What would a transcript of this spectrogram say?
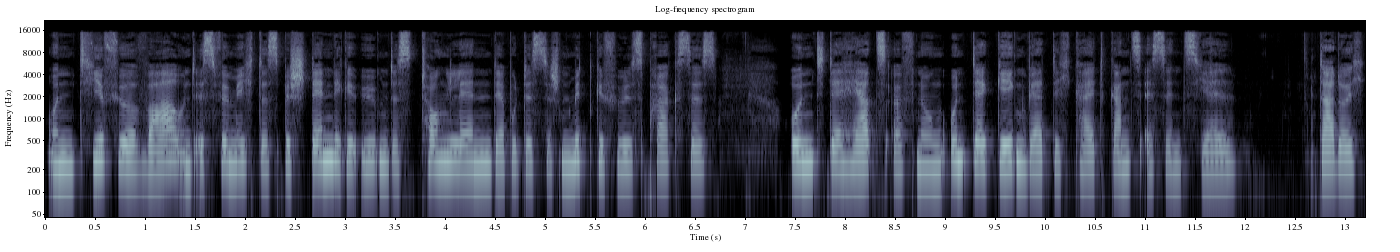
Und hierfür war und ist für mich das beständige Üben des Tonglen, der buddhistischen Mitgefühlspraxis und der Herzöffnung und der Gegenwärtigkeit ganz essentiell. Dadurch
